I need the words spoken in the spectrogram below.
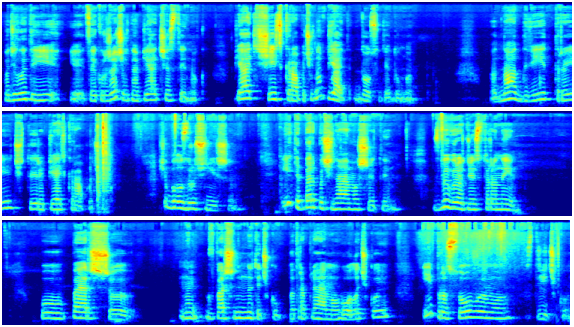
поділити її, цей кружечок на 5 частинок. 5-6 крапочок. Ну, 5 досить, я думаю. Одна, дві, три, чотири, п'ять крапочок. Щоб було зручніше. І тепер починаємо шити. З виворотньої сторони у першу, в першу ниточку потрапляємо голочкою і просовуємо стрічку.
